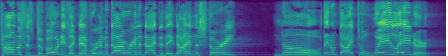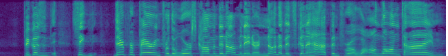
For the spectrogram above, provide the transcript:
Thomas is devoted. He's like, man, if we're going to die, we're going to die. Did they die in this story? No, they don't die till way later. Because, see, they're preparing for the worst common denominator and none of it's going to happen for a long, long time.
